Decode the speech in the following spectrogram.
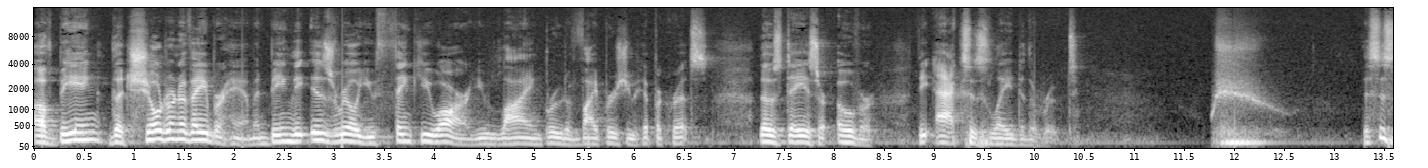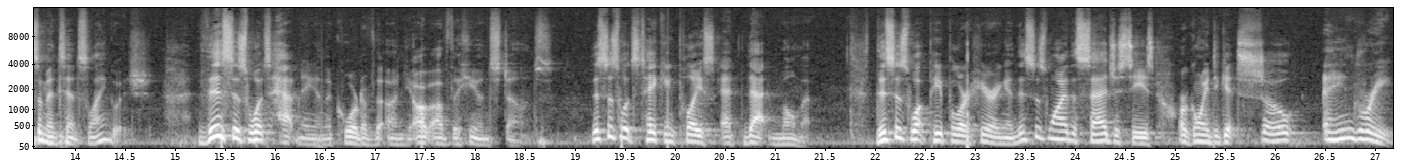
of being the children of Abraham and being the Israel you think you are, you lying brood of vipers, you hypocrites, those days are over. The axe is laid to the root. Whew. This is some intense language. This is what's happening in the court of the, of the hewn stones. This is what's taking place at that moment. This is what people are hearing, and this is why the Sadducees are going to get so angry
